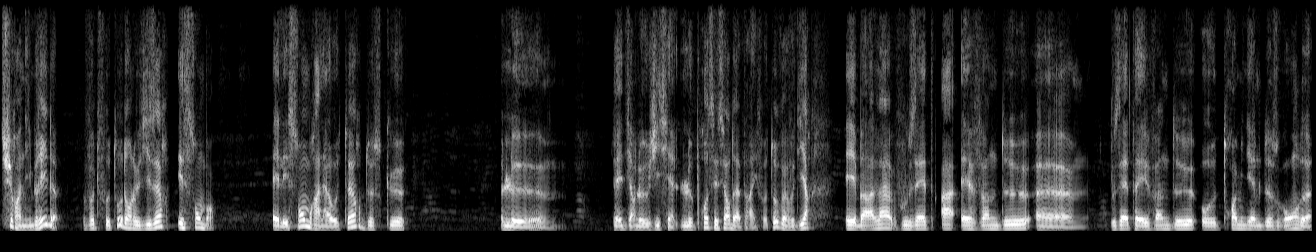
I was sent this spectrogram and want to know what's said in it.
Sur un hybride, votre photo dans le viseur est sombre. Elle est sombre à la hauteur de ce que le, dire le logiciel, le processeur de l'appareil photo va vous dire, eh ben là, vous êtes à F22, euh, vous êtes à F22 au 3 millième de seconde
